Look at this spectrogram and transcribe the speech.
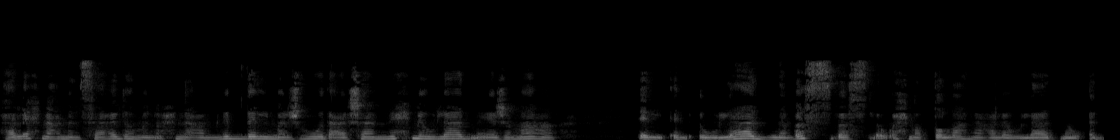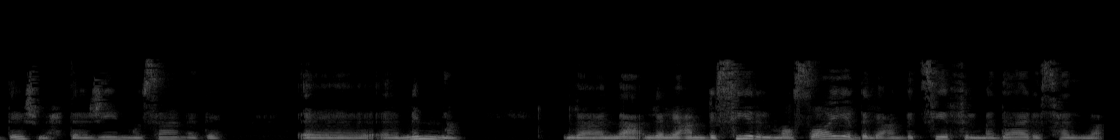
هل إحنا عم نساعدهم إنه إحنا عم نبذل المجهود عشان نحمي أولادنا يا جماعة؟ أولادنا بس بس لو إحنا اطلعنا على أولادنا وقديش محتاجين مساندة آه، آه، منا للي عم بصير المصايب اللي عم بتصير في المدارس هلأ.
